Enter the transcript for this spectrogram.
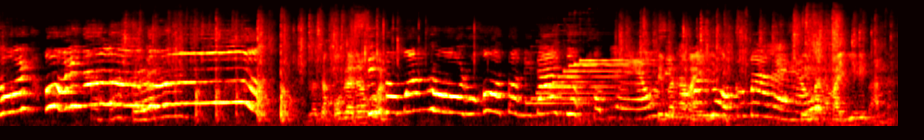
เฮ้ยเฮ้ยน่ารักเราจะครบแล้วนะทุซิกนคน นามอนโรลทุกคนตอนนี้ได้เกือบครบแล้วซิซินนนานามอนอนโรลก็มาแล้ว ซื้อมาทำไมยี่สิบอันอะ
